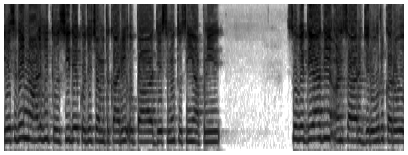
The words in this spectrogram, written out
ਇਸ ਦੇ ਨਾਲ ਹੀ ਤੁਲਸੀ ਦੇ ਕੁਝ ਚਮਤਕਾਰੀ ਉਪਾਅ ਜਿਸ ਨੂੰ ਤੁਸੀਂ ਆਪਣੀ ਸੁਵਿਧਿਆ ਦੇ ਅਨੁਸਾਰ ਜ਼ਰੂਰ ਕਰੋ।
